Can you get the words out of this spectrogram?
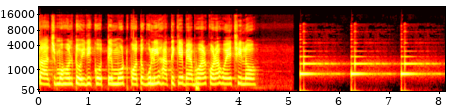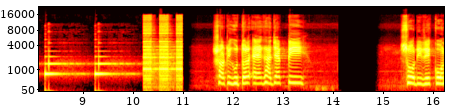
তাজমহল তৈরি করতে মোট কতগুলি হাতিকে ব্যবহার করা হয়েছিল? সঠিক উত্তর, এক হাজারটি। শরীরে কোন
